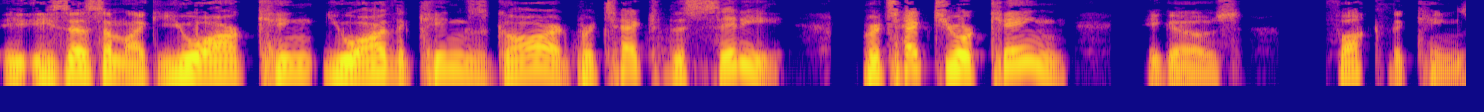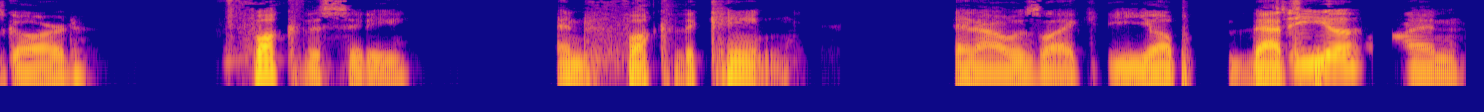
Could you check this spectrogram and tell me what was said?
he, he says something like, "You are king. You are the king's guard. Protect the city. Protect your king." He goes, "Fuck the king's guard. Fuck the city, and fuck the king." And I was like, "Yup, that's mine."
